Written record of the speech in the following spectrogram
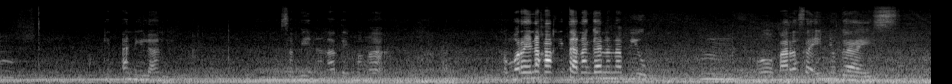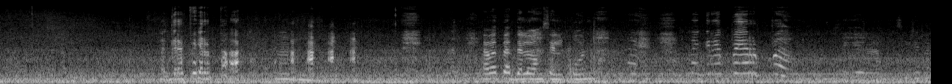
Oh. Kita nila. Sabihin na natin mga Kamuray nakakita ng gano'n na view. Oh, para sa inyo guys. Nag-repair pa. Dapat pa dalawang cellphone. Nag-repair pa. Sige na. Sige na.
